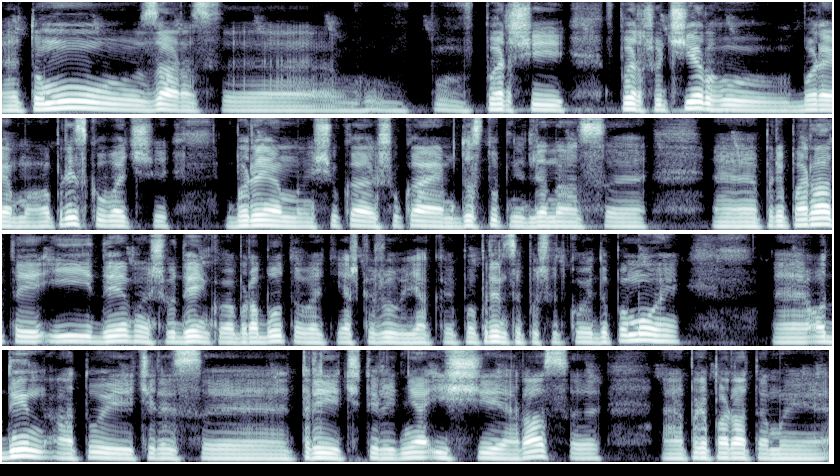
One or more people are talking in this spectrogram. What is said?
Е, Тому зараз е, в- першій, в першу чергу беремо оприскувач, беремо, шукаємо, доступні для нас е, препарати і йдемо швиденько обработувати. Я ж кажу, як по принципу швидкої допомоги. Один, а то і через е, 3-4 дня іще раз препаратами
